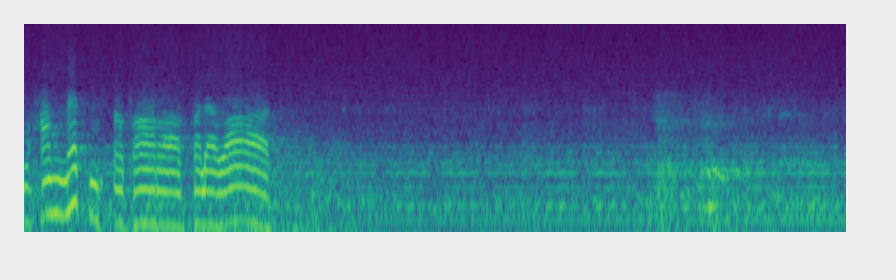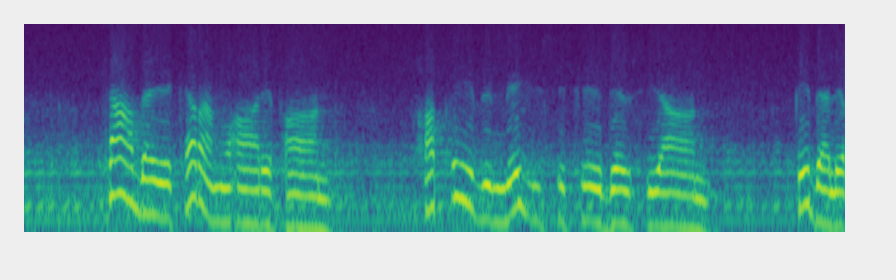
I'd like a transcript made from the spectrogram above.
محمد مصطفى صلوات Kabe-i kerem arifan Hatib-i meclisi firdevsiyan Qibeli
